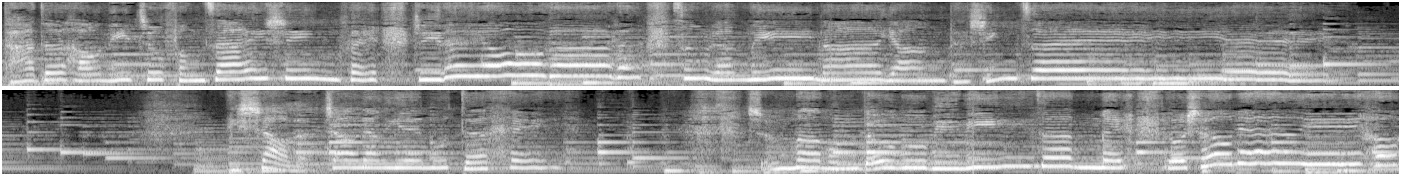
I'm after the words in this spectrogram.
他的好你就放在心扉。记得有个人。曾让你那样心醉，你笑了，照亮夜幕的黑，什么梦都不比你的美。多少年以后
